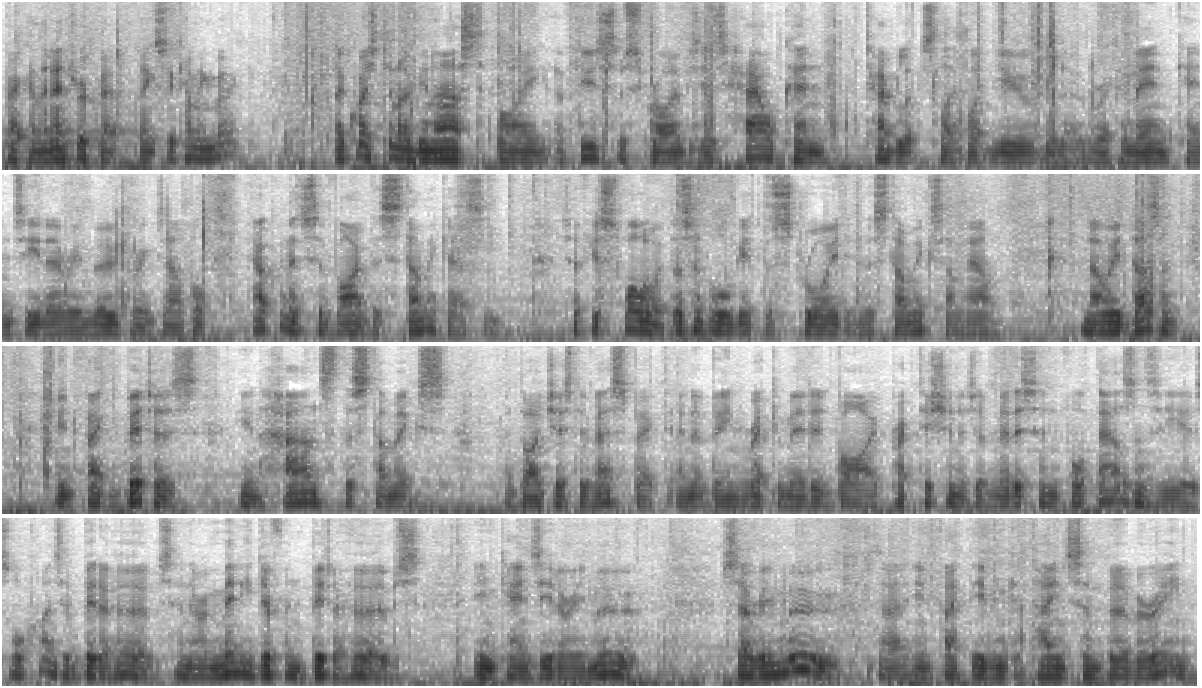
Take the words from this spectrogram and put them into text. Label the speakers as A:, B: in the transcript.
A: back on the naturopath. Thanks for coming back. A question I've been asked by a few subscribers is how can tablets like what you you know recommend, CanXida Remove, for example, how can it survive the stomach acid? So if you swallow it, doesn't all get destroyed in the stomach somehow? No, it doesn't. In fact, bitters enhance the stomach's digestive aspect and have been recommended by practitioners of medicine for thousands of years. All kinds of bitter herbs, and there are many different bitter herbs in CanXida Remove. So remove, uh, in fact, even contains some berberine,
